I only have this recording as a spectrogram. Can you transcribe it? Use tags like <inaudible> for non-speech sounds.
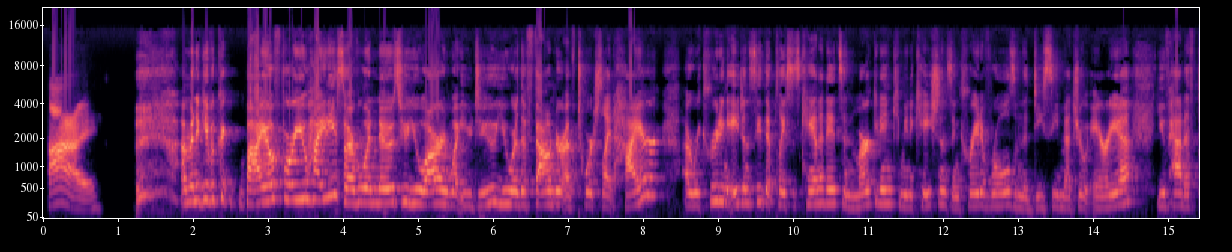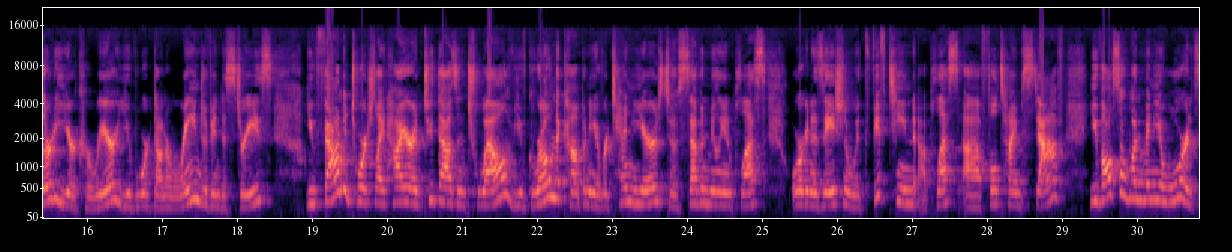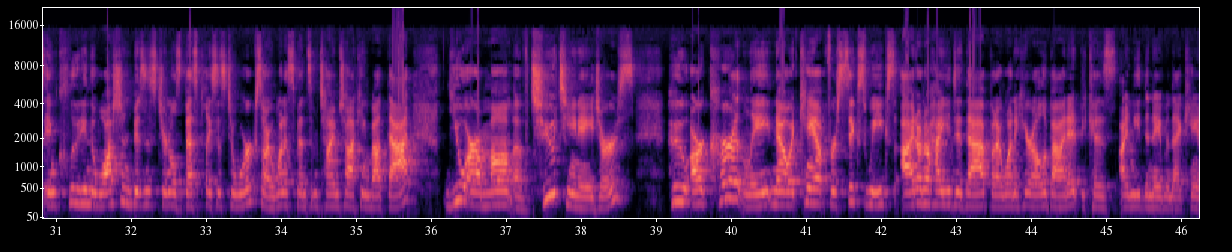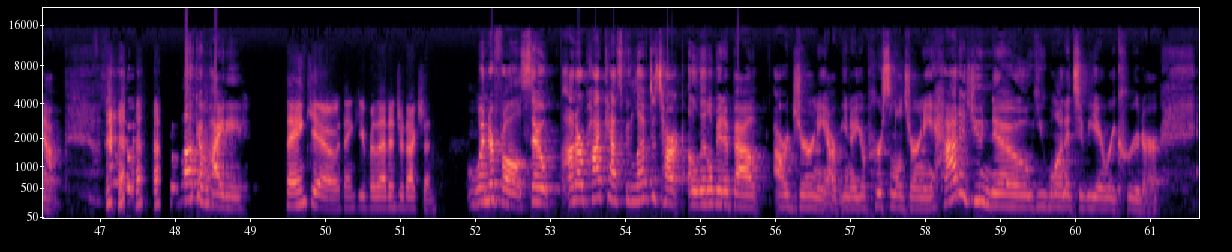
Hi. I'm going to give a quick bio for you, Heidi, so everyone knows who you are and what you do. You are the founder of Torchlight Hire, a recruiting agency that places candidates in marketing, communications, and creative roles in the DC metro area. You've had a 30 year career. You've worked on a range of industries. You founded Torchlight Hire in 2012. You've grown the company over 10 years to a 7 million plus organization with 15 plus uh, full-time staff. You've also won many awards, including the Washington Business Journal's Best Places to Work. So I want to spend some time talking about that. You are a mom of two teenagers who are currently now at camp for six weeks. I don't know how you did that, but I want to hear all about it because I need the name of that camp. Welcome, Heidi. Thank you. Thank you for that introduction. Wonderful. So on our podcast, we love to talk a little bit about our journey, our, you know, your personal journey. How did you know you wanted to be a recruiter?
